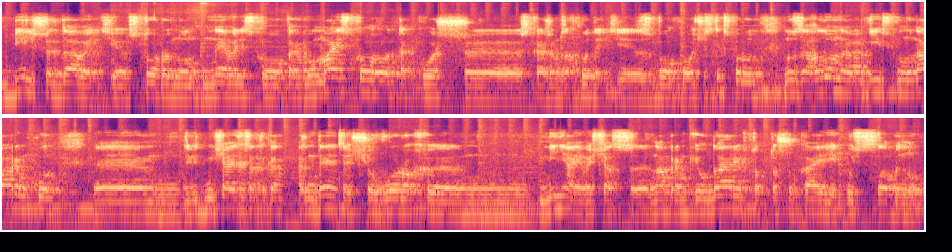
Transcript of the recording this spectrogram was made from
більше давить в сторону Невельського, Первомайського, також, е, скажімо, заходить з боку очисних споруд. Ну, загалом на Авдіївському напрямку е, відмічається така тенденція, що ворог е, міняє весь час напрямки ударів, тобто шукає якусь слабину.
